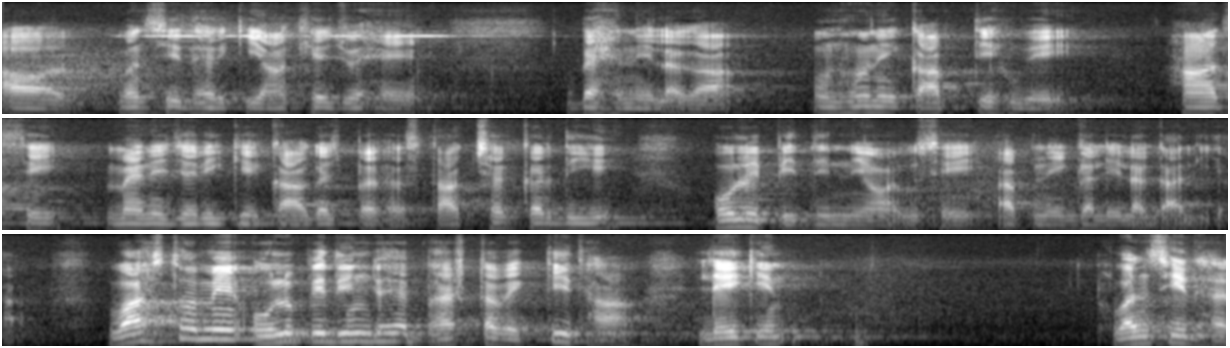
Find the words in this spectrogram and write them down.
और वंशीधर की आँखें जो हैं बहने लगा। उन्होंने कांपते हुए हाथ से मैनेजरी के कागज़ पर हस्ताक्षर कर दिए। ओलिपिदिन ने और उसे अपने गले लगा लिया। वास्तव में ओलुपिदिन जो है भ्रष्ट व्यक्ति था, लेकिन वंशीधर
